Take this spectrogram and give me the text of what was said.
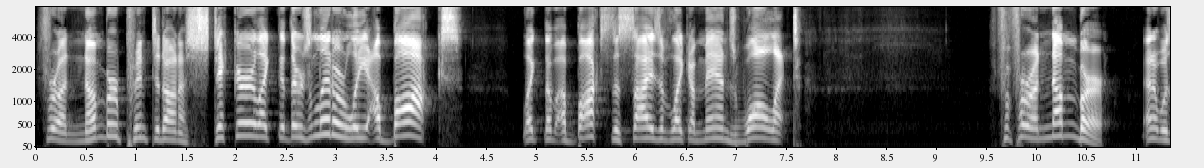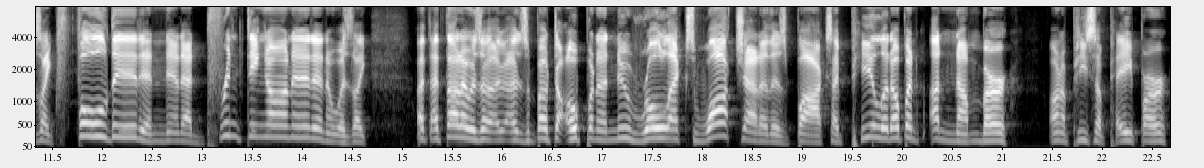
for a number printed on a sticker. Like that. there's literally a box, like the, a box the size of like a man's wallet for, for a number. And it was like folded and it had printing on it. And it was like, I, I thought I was, uh, I was about to open a new Rolex watch out of this box. I peel it open, a number on a piece of paper.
